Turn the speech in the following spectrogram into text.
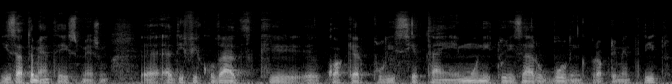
Exatamente, é isso mesmo. Eh, a dificuldade que eh, qualquer polícia tem em monitorizar o bullying propriamente dito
